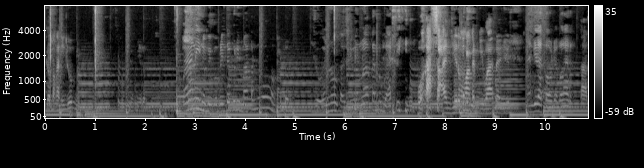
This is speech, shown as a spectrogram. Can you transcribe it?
gak makan indomie. Mana Indomie pemerintah? Gue dimakan kan lu kasih makan lu basi. Puasa anjir mau makan gimana anjir nanti lah kalau udah kelar Ntar.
